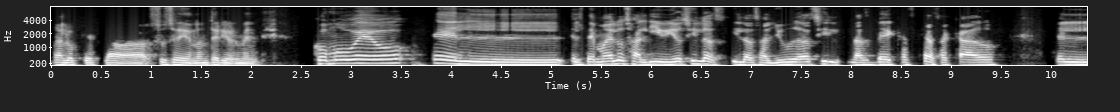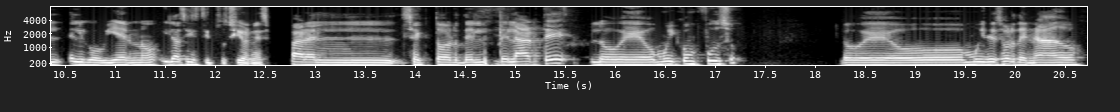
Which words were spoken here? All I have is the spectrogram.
a lo que estaba sucediendo anteriormente. ¿Cómo veo el, el, tema de los alivios y las, y las ayudas y las becas que ha sacado el, el gobierno y las instituciones para el sector del, del, arte? Lo veo muy confuso, lo veo muy desordenado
